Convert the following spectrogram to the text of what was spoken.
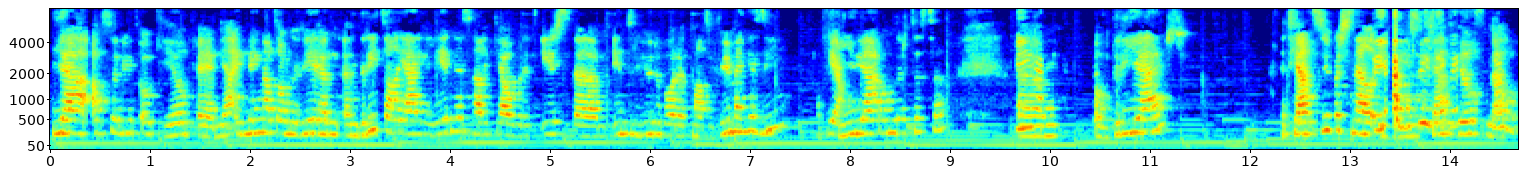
Ja, absoluut ook heel fijn. Ja, ik denk dat het ongeveer een, een drietal jaar geleden is dat ik jou voor het eerst uh, interviewde voor het Mativu magazine. Of ja. vier jaar ondertussen. Vier jaar. Um, of drie jaar. Het gaat super snel. Ja, precies. Het gaat heel snel.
